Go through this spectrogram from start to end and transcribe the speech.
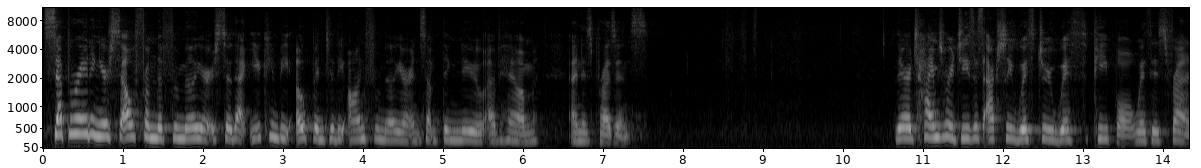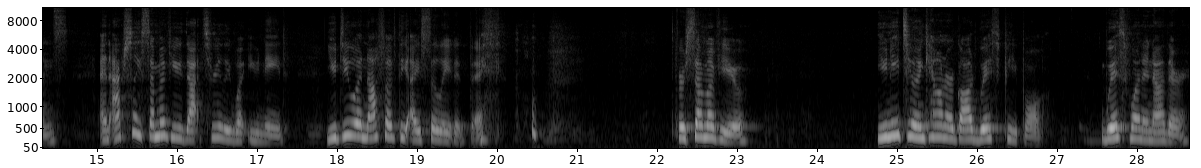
separating yourself from the familiar so that you can be open to the unfamiliar and something new of Him and His presence. There are times where Jesus actually withdrew with people, with His friends. And actually, some of you, that's really what you need. You do enough of the isolated thing. For some of you, you need to encounter God with people, with one another.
